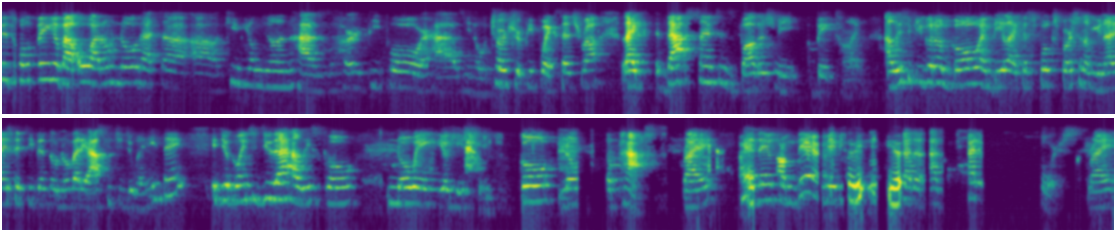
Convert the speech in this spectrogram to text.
this whole thing about oh I don't know that uh, uh, Kim Jong Un has hurt people or has you know tortured people etc. Like that sentence bothers me big time. At least if you're gonna go and be like a spokesperson of United States, even though nobody asked you to do anything, if you're going to do that, at least go knowing your history, go know the past, right? And then from there, maybe look at it as kind of source right?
